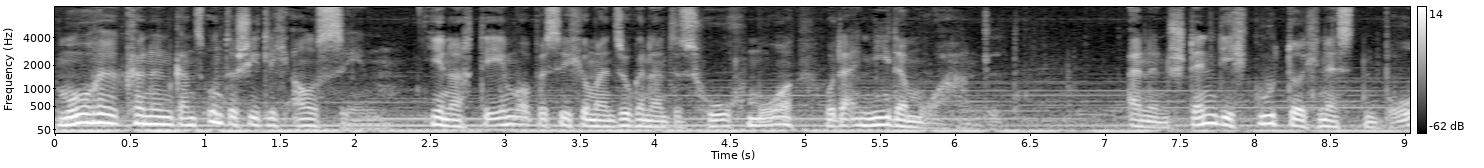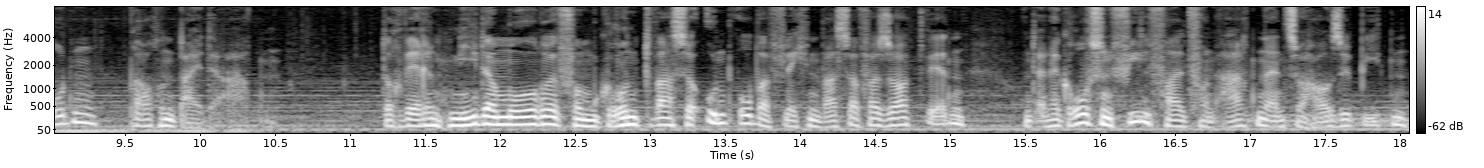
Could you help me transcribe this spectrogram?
Moore können ganz unterschiedlich aussehen, je nachdem, ob es sich um ein sogenanntes Hochmoor oder ein Niedermoor handelt. Einen ständig gut durchnässten Boden brauchen beide Arten. Doch während Niedermoore vom Grundwasser und Oberflächenwasser versorgt werden und einer großen Vielfalt von Arten ein Zuhause bieten,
